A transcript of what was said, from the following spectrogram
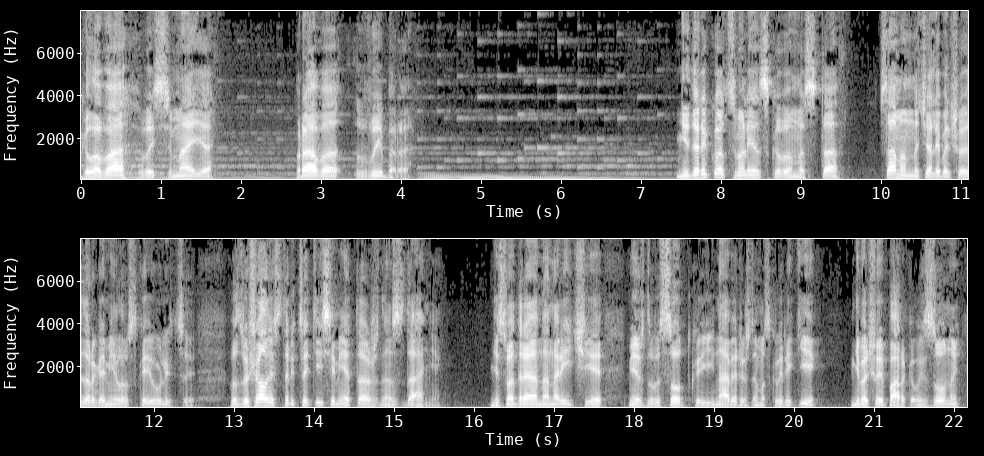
Глава восьмая. Право выбора. Недалеко от Смоленского моста, в самом начале Большой Дорогомиловской улицы, возвышалось 37-этажное здание. Несмотря на наличие между высоткой и набережной Москвы-реки небольшой парковой зоны,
